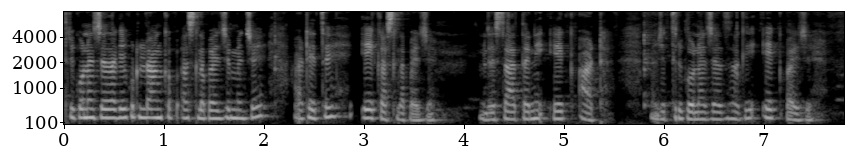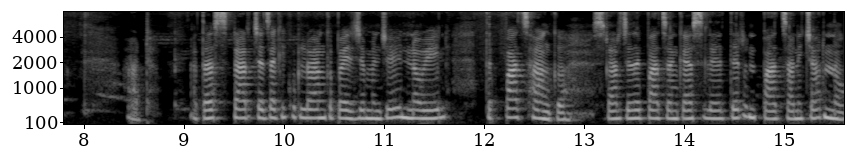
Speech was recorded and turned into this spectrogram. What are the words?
त्रिकोणाच्या जागी कुठला अंक असला पाहिजे? म्हणजे आठ येथे एक असला पाहिजे. म्हणजे सात आणि एक आठ. म्हणजे त्रिकोणाच्या जागी एक पाहिजे. आठ. आता स्टारच्या जागी कुठला अंक पाहिजे म्हणजे नऊ येईल. तर पाच हा अंक. स्टारच्या जागी पाच अंक असले तर पाच आणि चार नऊ.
